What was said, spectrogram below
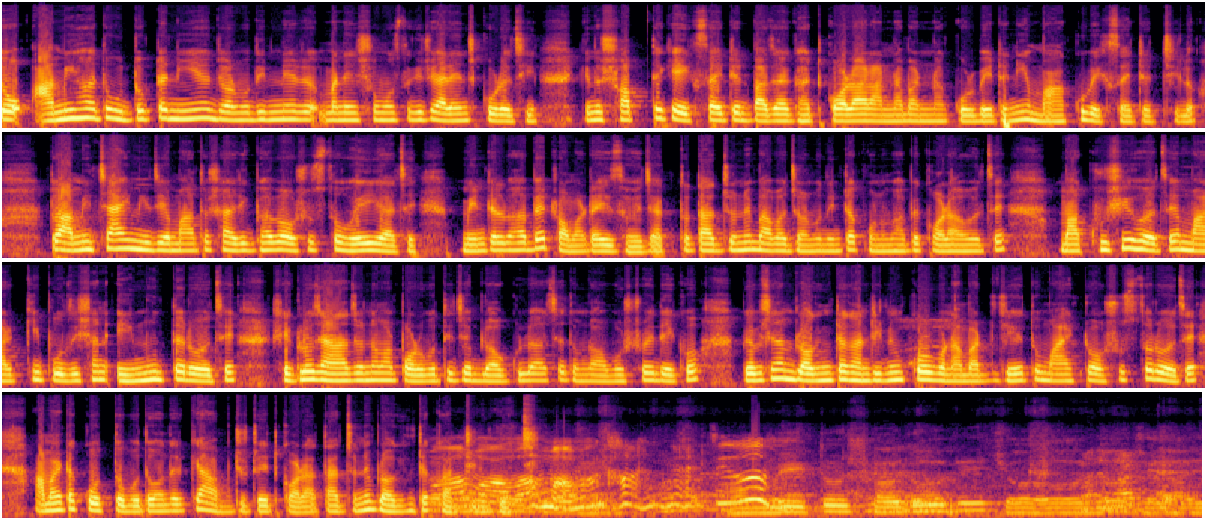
তো আমি হয়তো উদ্যোগটা নিয়ে জন্মদিনের মানে সমস্ত কিছু অ্যারেঞ্জ করেছি কিন্তু সব থেকে এক্সাইটেড বাজারঘাট করা রান্নাবান্না করবে এটা নিয়ে মা খুব এক্সাইটেড ছিল। তো আমি চাইনি যে মা তো শারীরিকভাবে অসুস্থ হয়েই আছে মেন্টালভাবে ট্রমাটাইজ হয়ে যাক। তো তার জন্য বাবার জন্মদিনটা কোনোভাবে করা হয়েছে। মা খুশি হয়েছে মার কি পজিশন এই মুহূর্তে রয়েছে সেগুলো জানার জন্য আমার পরবর্তী যে ব্লগগুলো আছে তোমরা অবশ্যই দেখো। ভেবেছিলাম ব্লগিংটা কন্টিনিউ করব না বাট যেহেতু মা একটু অসুস্থ রয়েছে আমার একটা কর্তব্য তোমাদেরকে আপডেটেড করা তার জন্য ব্লগিংটা কন্টিনিউ করছি। তো সদরে চলো যাই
